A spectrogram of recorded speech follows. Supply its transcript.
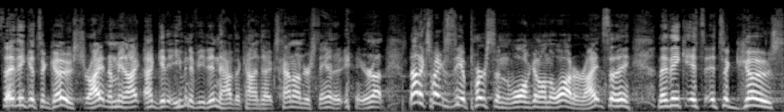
So they think it's a ghost, right? I mean, I, I, get it. Even if you didn't have the context, kind of understand it. You're not, not expecting to see a person walking on the water, right? So they, they think it's, it's a ghost.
